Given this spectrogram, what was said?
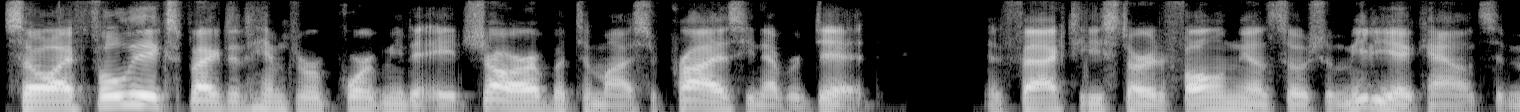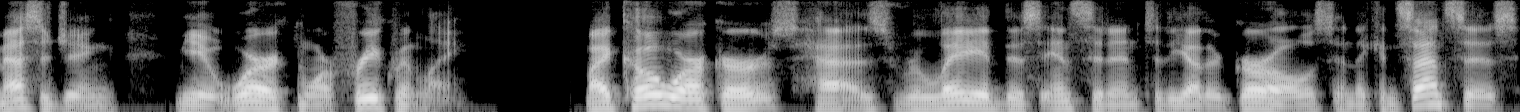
So I fully expected him to report me to HR, but to my surprise, he never did. In fact, he started following me on social media accounts and messaging me at work more frequently. My coworkers has relayed this incident to the other girls, and the consensus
